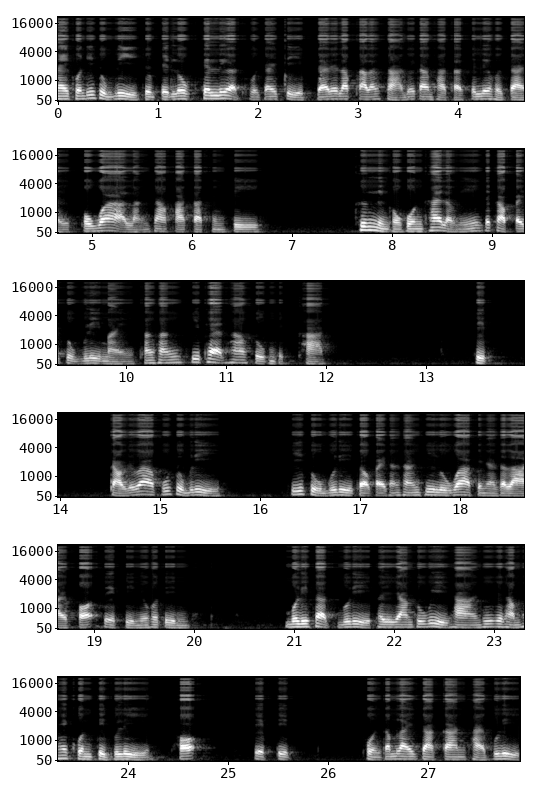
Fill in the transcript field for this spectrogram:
ในคนที่สูบบุหรี่จนเป็นโรคเส้นเลือดหัวใจตีบและได้รับการรักษาด้วยการผ่าตัดเส้นเลือดหัวใจพบว่าหลังจากผ่าตัดหนึ่งปี ครึ่งหนึ่งของคนไข้เหล่านี้จะกลับไปสูบบุหรี่ใหม่ทั้งๆที่แพทย์ห้ามสูบเด็ดขาด 10. กล่าวได้ว่าผู้สูบบุหรี่ที่สูบบุหรี่ต่อไปทั้งๆที่รู้ว่าเป็นอันตรายเพราะเสพติดนิโคติน บริษัทบุหรี่พยายามทุกวิถีทางที่จะทำให้คนติดบุหรี่ เพราะเสพติดผลกำไรจากการขายบุหรี่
